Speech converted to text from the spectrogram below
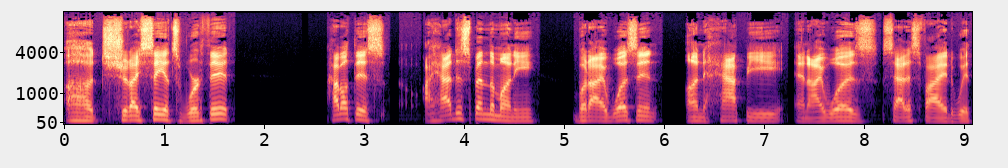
Uh, should I say it's worth it? How about this? I had to spend the money, but I wasn't unhappy, and I was satisfied with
